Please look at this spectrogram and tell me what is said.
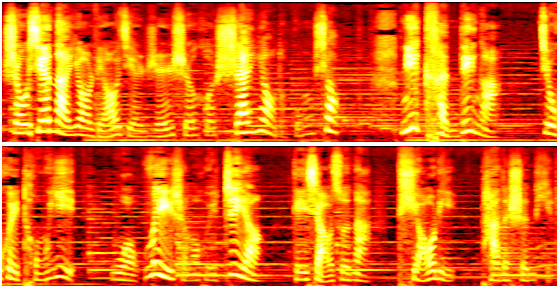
首先呢，要了解人参和山药的功效，你肯定啊就会同意我为什么会这样给小孙呐调理他的身体了。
